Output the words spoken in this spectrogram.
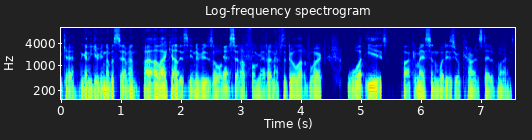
Okay, I'm going to give you number seven. I, I like how this interview is all yeah. set up for me. I don't have to do a lot of work. What is Parker Mason? What is your current state of mind?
